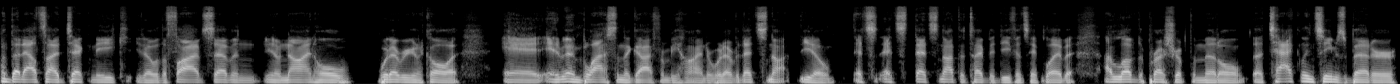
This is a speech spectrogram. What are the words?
that outside technique, you know, the five, seven, you know, nine hole, whatever you're going to call it, and, and and blasting the guy from behind or whatever. That's not, you know, it's it's that's not the type of defense they play. But I love the pressure up the middle. The tackling seems better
